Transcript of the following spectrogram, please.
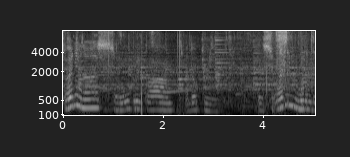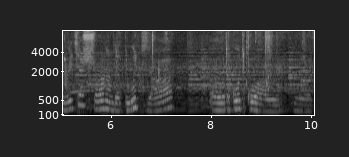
Сьогодні у нас рубрика Adopt Me. Е, Сьогодні ми будемо дивитися, що нам дадуть за е, таку от коалу. От.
